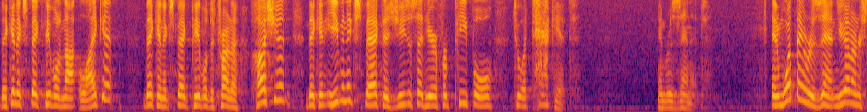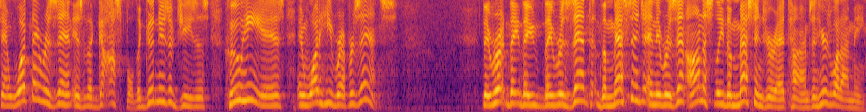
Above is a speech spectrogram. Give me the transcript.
They can expect people to not like it. They can expect people to try to hush it. They can even expect, as Jesus said here, for people to attack it and resent it. And what they resent, you got to understand, what they resent is the gospel, the good news of Jesus, who he is, and what he represents. They, re- they, they, they resent the message and they resent, honestly, the messenger at times. And here's what I mean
